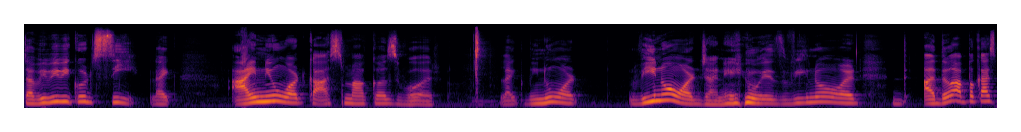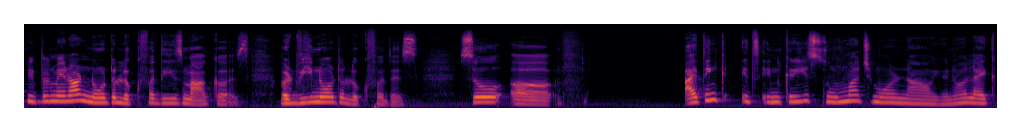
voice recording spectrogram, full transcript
तभी भी we could see like I knew what caste markers were like we know what we know what Janeyu is. We know what other upper caste people may not know to look for these markers, but we know to look for this. So uh, I think it's increased so much more now. You know, like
